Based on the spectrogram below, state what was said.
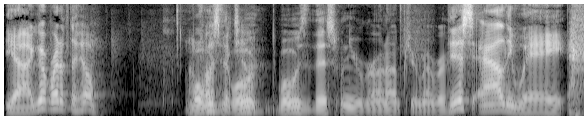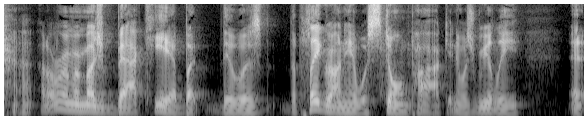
Yeah, I grew up right up the hill. What was it? Prospect What, what was this when you were growing up? Do you remember? This alleyway, I don't remember much back here, but there was the playground here was Stone Park, and it was really an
